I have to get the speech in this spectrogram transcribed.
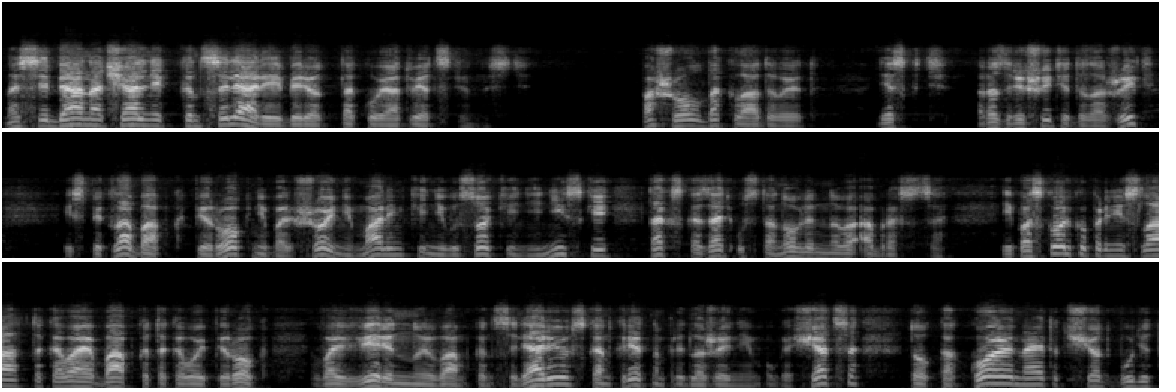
на себя начальник канцелярии берет такую ответственность. Пошел, докладывает. Дескать, разрешите доложить, испекла бабка пирог, небольшой, не маленький, не высокий, не низкий, так сказать, установленного образца. И поскольку принесла таковая бабка таковой пирог во вверенную вам канцелярию с конкретным предложением угощаться, то какое на этот счет будет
